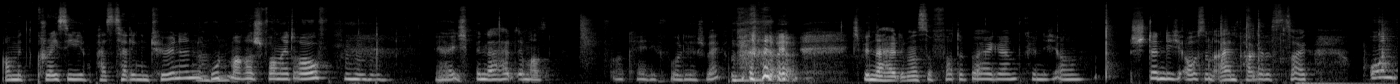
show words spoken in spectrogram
auch mit crazy pastelligen Tönen. Hutmacher ist vorne drauf. ja, ich bin da halt immer. so- Okay, die Folie ist weg. ich bin da halt immer sofort dabei, gell? Könnte ich auch ständig aus- und einpacken, das Zeug. Und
